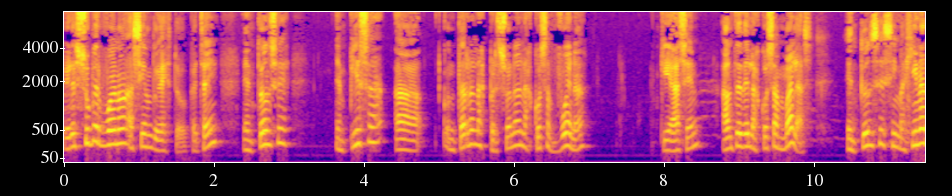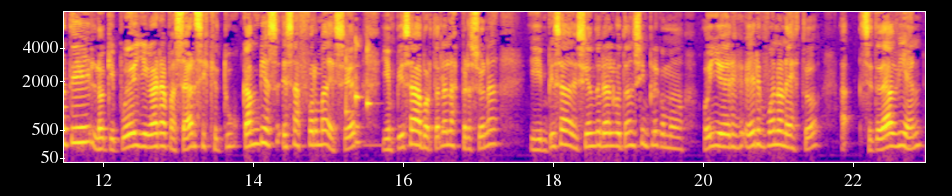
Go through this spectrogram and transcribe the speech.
Eres súper bueno haciendo esto, ¿cachai? Entonces empieza a contarle a las personas las cosas buenas que hacen antes de las cosas malas. Entonces imagínate lo que puede llegar a pasar si es que tú cambias esa forma de ser y empiezas a aportarle a las personas y empiezas diciéndole algo tan simple como, oye, eres, eres bueno en esto, ah, se te da bien.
